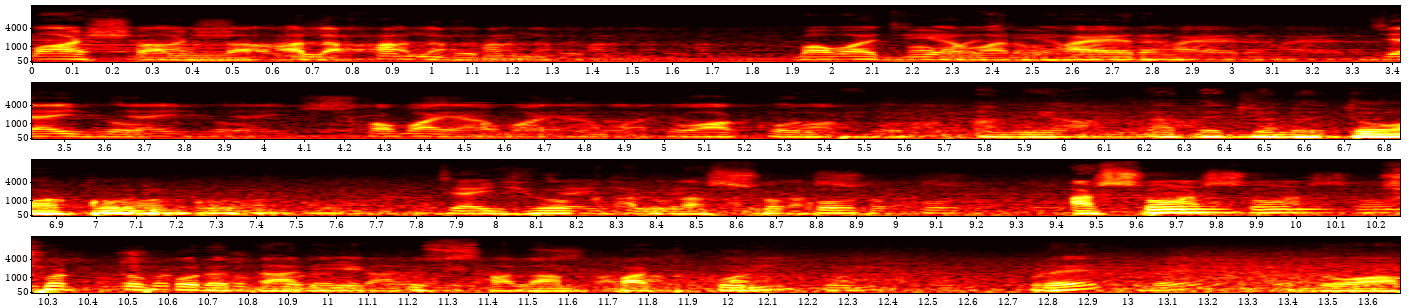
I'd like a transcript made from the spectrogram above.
মাশাআল্লাহ আলহামদুলিল্লাহ। বাবাজি আমার ভাইয়েরা। যাই হোক সবাই আমার জন্য দোয়া করব আমি আপনাদের জন্য দোয়া করি যাই হোক আল্লাহ শকর আসুন ছোট্ট করে দাঁড়িয়ে একটু সালাম পাঠ করি। করে। দোয়া।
